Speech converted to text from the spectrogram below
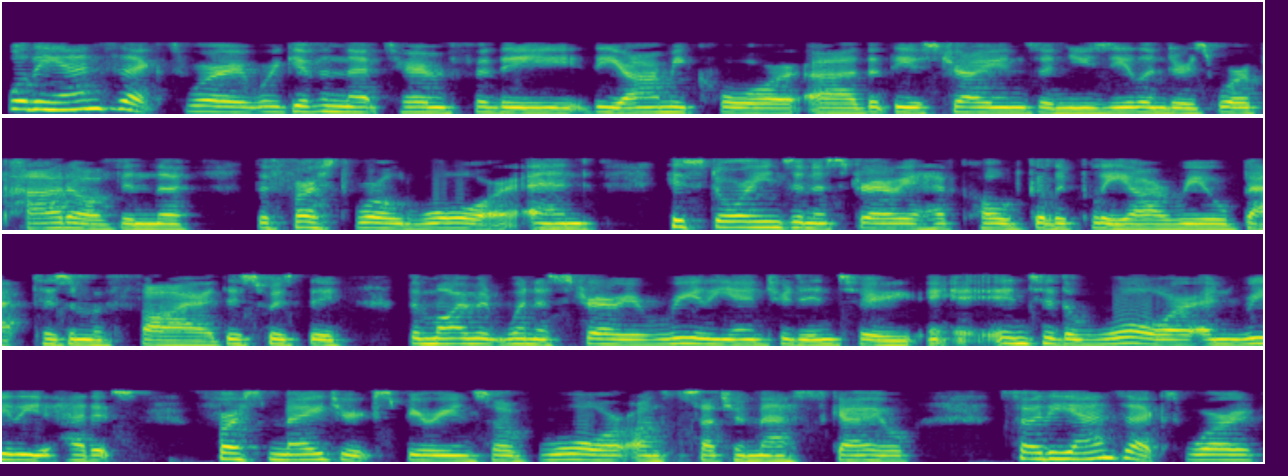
Well, the Anzacs were, were given that term for the, the Army Corps uh, that the Australians and New Zealanders were a part of in the, the First World War. And historians in Australia have called Gallipoli our real baptism of fire. This was the, the moment when Australia really entered into, into the war and really had its first major experience of war on such a mass scale. So the Anzacs were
